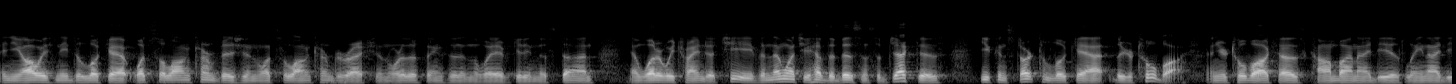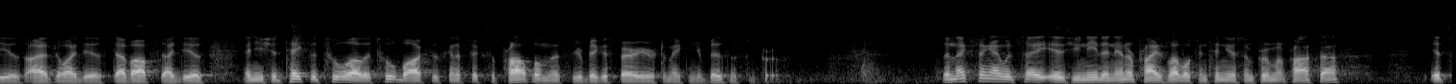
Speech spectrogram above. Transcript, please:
and you always need to look at what's the long-term vision, what's the long-term direction, what are the things that are in the way of getting this done, and what are we trying to achieve. And then once you have the business objectives, you can start to look at your toolbox. And your toolbox has Kanban ideas, Lean ideas, Agile ideas, DevOps ideas, and you should take the tool out of the toolbox that's going to fix the problem that's your biggest barrier to making your business improve. The next thing I would say is you need an enterprise level continuous improvement process. It's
